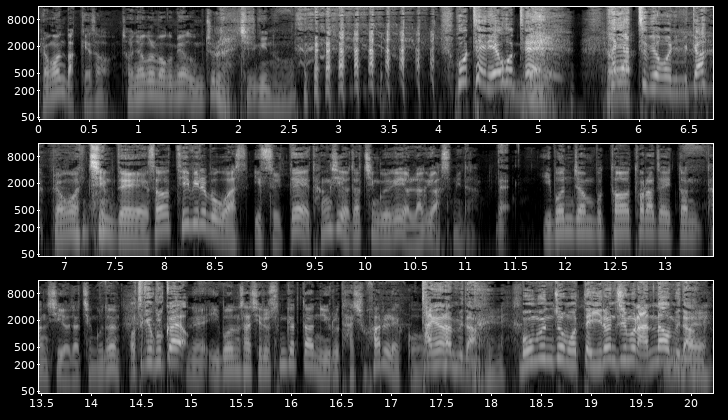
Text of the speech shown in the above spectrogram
병원 밖에서 저녁을 먹으며 음주를 즐긴 후 호텔이에요, 호텔. 네. 병원, 하얏트 병원입니까? 병원 침대에서 TV를 보고 왔- 있을 때 당시 여자친구에게 연락이 왔습니다. 네. 입원 전부터 토라져 있던 당시 여자친구는 어떻게 굴까요? 네, 입원 사실을 숨겼다는 이유로 다시 화를 냈고 당연합니다. 네. 몸은 좀 어때? 이런 질문 안 나옵니다. 네.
